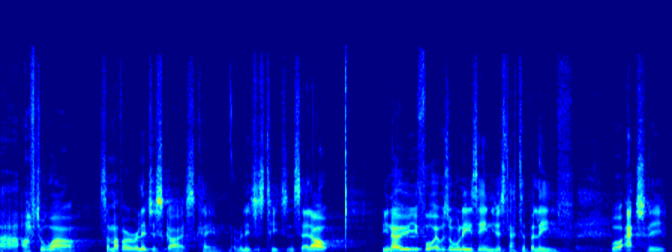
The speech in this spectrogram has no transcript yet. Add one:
uh, after a while, some other religious guys came, religious teachers, and said, Oh, you know, you thought it was all easy and you just had to believe. Well, actually,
